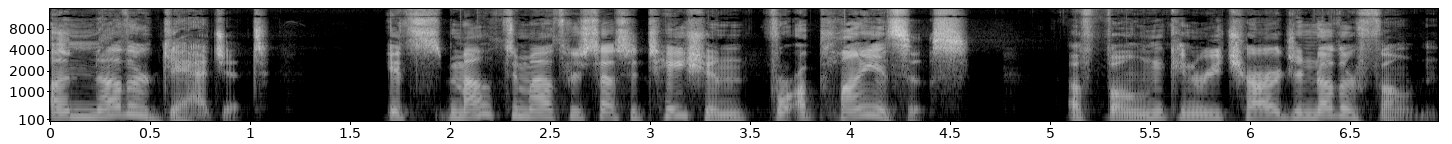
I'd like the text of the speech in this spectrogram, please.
another gadget. It's mouth to mouth resuscitation for appliances. A phone can recharge another phone,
